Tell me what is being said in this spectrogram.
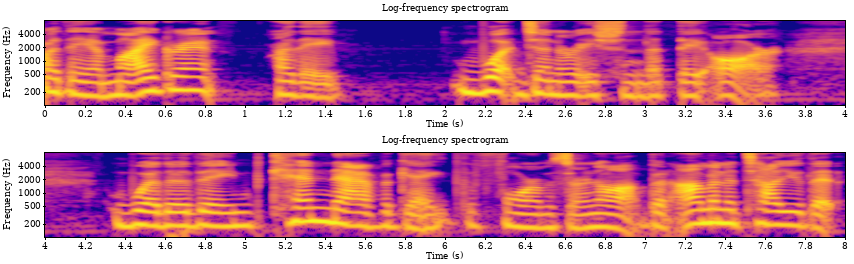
Are they a migrant? Are they what generation that they are? Whether they can navigate the forms or not. But I'm going to tell you that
